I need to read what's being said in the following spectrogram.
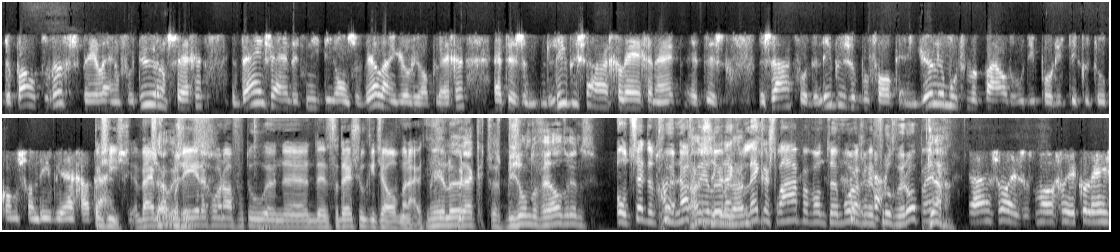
de bal terugspelen... en voortdurend zeggen... wij zijn het niet die onze wil aan jullie opleggen. Het is een Libische aangelegenheid. Het is een zaak voor de Libische bevolking. En jullie moeten bepalen hoe die politieke toekomst van Libië er gaat Precies. En wij bombarderen het. gewoon af en toe. En eh, de, voor de rest zoek je het zelf maar uit. Meneer Leurek, het was bijzonder verhelderend. Ontzettend goede nacht, meneer bedankt. Lekker slapen, want eh, morgen weer vroeg weer op, hè? Ja, Ja, zo is het. Morgen weer college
